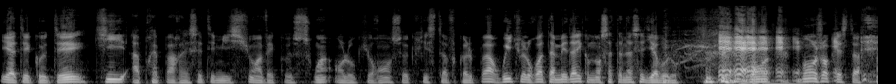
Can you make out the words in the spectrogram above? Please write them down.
Et à tes côtés, qui a préparé cette émission avec soin, en l'occurrence Christophe Colpart. Oui, tu as le droit à ta médaille comme dans Satanas et Diabolo. bonjour Christophe.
